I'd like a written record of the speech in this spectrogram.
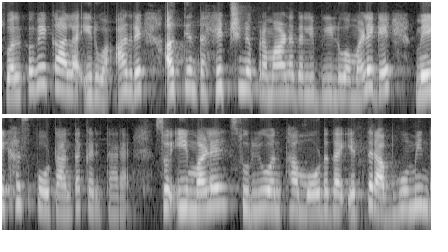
ಸ್ವಲ್ಪವೇ ಕಾಲ ಇರುವ, ಆದರೆ ಅತ್ಯಂತ ಹೆಚ್ಚಿನ ಪ್ರಮಾಣದಲ್ಲಿ ಬೀಳುವ ಮಳೆಗೆ ಮೇಘಸ್ಫೋಟ ಅಂತ ಕರೀತಾರೆ. ಸೊ, ಈ ಮಳೆ ಸುರಿಯುವಂತಹ ಮೋಡದ ಎತ್ತರ ಭೂಮಿಯಿಂದ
